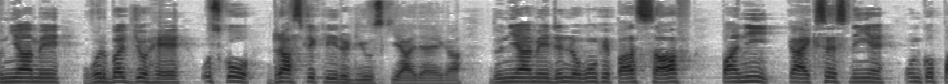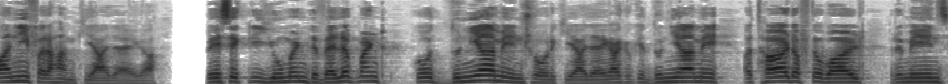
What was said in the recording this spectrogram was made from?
دنیا میں غربت جو ہے اس کو ڈراسٹکلی ریڈیوس کیا جائے گا دنیا میں جن لوگوں کے پاس صاف پانی کا ایکسیس نہیں ہے ان کو پانی فراہم کیا جائے گا بیسکلی ہیومن ڈیولپمنٹ کو دنیا میں انشور کیا جائے گا کیونکہ دنیا میں a third of the world remains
